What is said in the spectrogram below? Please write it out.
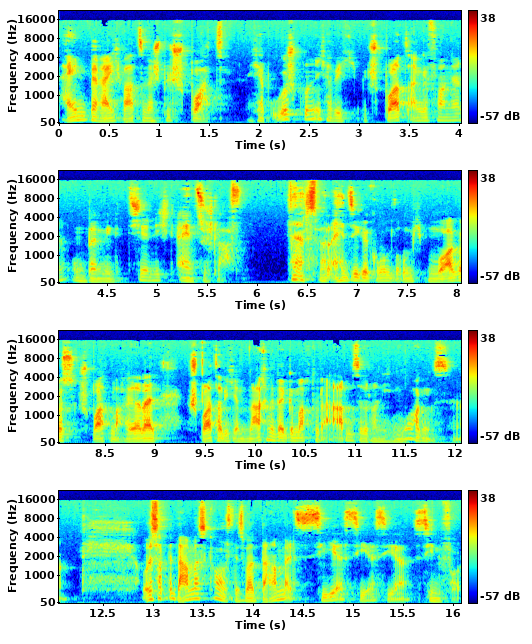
Ein Bereich war zum Beispiel Sport. Ich habe ursprünglich habe ich mit Sport angefangen, um beim Meditieren nicht einzuschlafen. Das war der einzige Grund, warum ich morgens Sport mache. Ja, weil Sport habe ich am Nachmittag gemacht oder abends, aber noch nicht morgens. Ja. Und es hat mir damals geholfen. Es war damals sehr, sehr, sehr sinnvoll.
